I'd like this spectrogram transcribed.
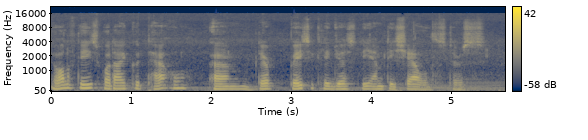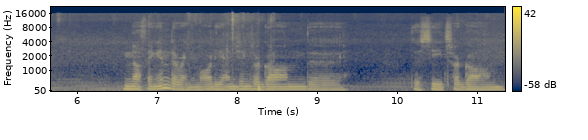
So all of these, what I could tell, um, they're basically just the empty shells. There's nothing in there anymore. The engines are gone. The the seats are gone.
